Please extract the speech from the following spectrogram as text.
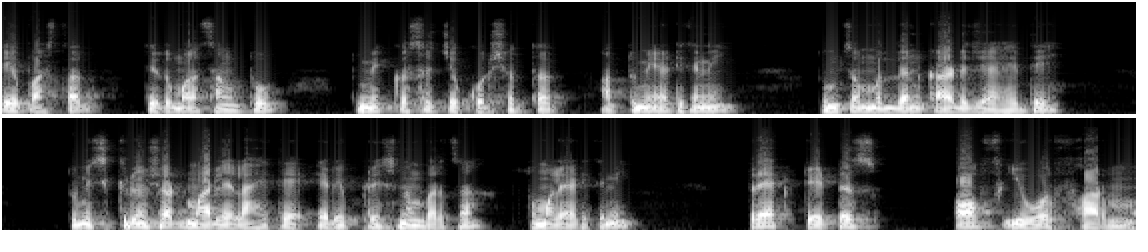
टेप असतात. ते तुम्हाला सांगतो. तुम्ही कसं चेक करू शकतात? आता तुम्ही या ठिकाणी तुमचं मतदान कार्ड जे आहे ते तुम्ही स्क्रीनशॉट मारलेला आहे त्या रिफ्रेश नंबरचा तुम्हाला या ठिकाणी track status of your form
